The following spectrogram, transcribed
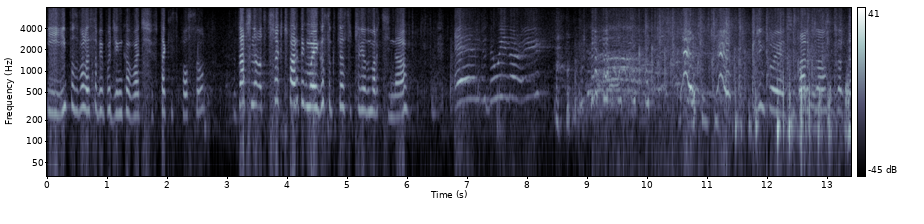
i pozwolę sobie podziękować w taki sposób. Zacznę od 3 czwartych mojego sukcesu, czyli od Marcina. And the winner is... Dziękuję Ci bardzo za te...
